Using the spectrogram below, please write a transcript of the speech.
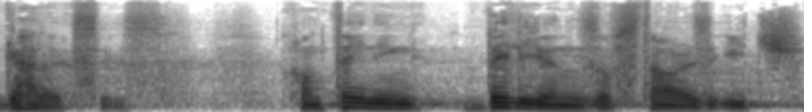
galaxies containing billions of stars each.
